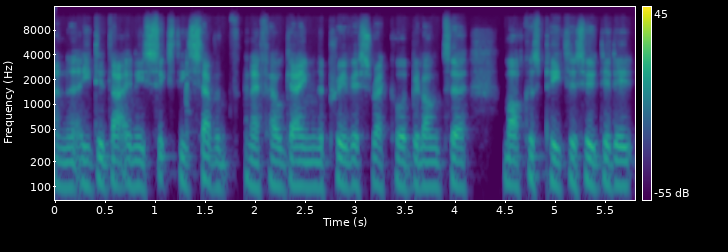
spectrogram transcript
And he did that in his 67th NFL game. The previous record belonged to Marcus Peters, who did it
